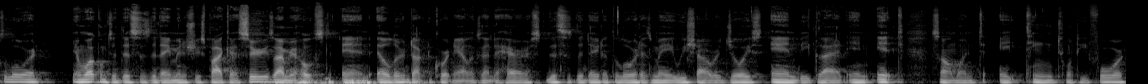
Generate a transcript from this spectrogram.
the Lord and welcome to This is the Day Ministries podcast series. I'm your host and elder, Dr. Courtney Alexander Harris. This is the day that the Lord has made. We shall rejoice and be glad in it. Psalm 118, 24.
